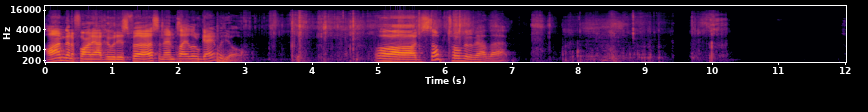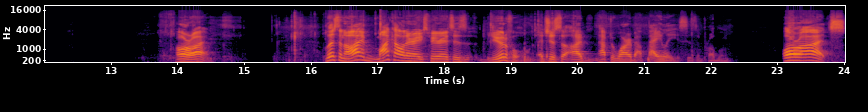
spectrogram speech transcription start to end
I'm going to find out who it is first and then play a little game with y'all. Oh, stop talking about that. All right. Listen, I my culinary experience is beautiful. It's just I have to worry about Bailey's is the problem. All right.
